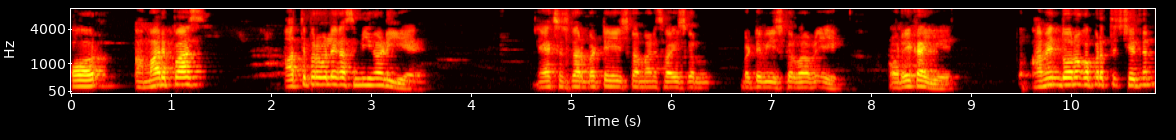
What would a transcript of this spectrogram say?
और हमारे पास अत्यप्रवलय का समीकरण ये है एक्स स्क्वायर बट्टे स्क्वायर माइनस वाई स्क्वायर बट्टे बी स्क्वायर बराबर एक और रेखा ये तो हम इन दोनों का प्रतिच्छेदन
